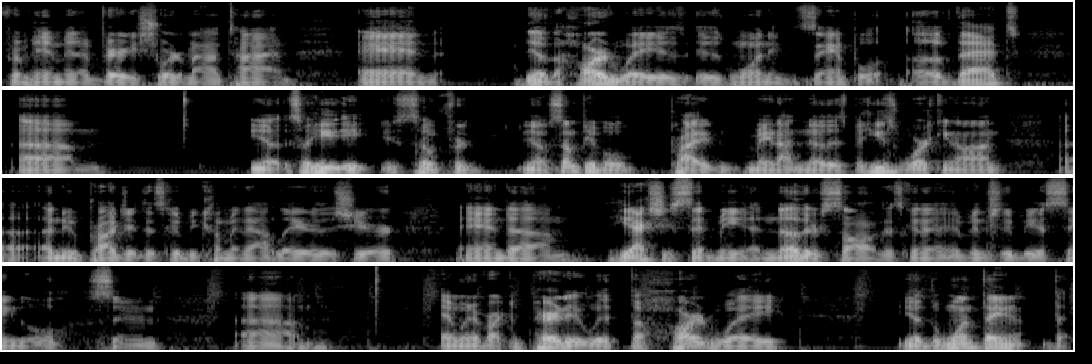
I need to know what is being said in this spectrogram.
from him in a very short amount of time. And, you know, the hard way is, is one example of that. Um, you know, so he, he so for, you know, some people probably may not know this, but he's working on uh, a new project that's going to be coming out later this year and um, he actually sent me another song that's going to eventually be a single soon. Um, and whenever I compared it with the hard way, you know, the one thing that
